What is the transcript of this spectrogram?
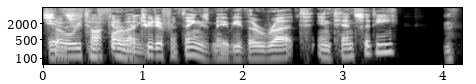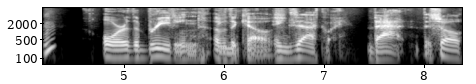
so we talking about two different things, maybe the rut intensity Mhm. or the breeding of the cows. Exactly. That. So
